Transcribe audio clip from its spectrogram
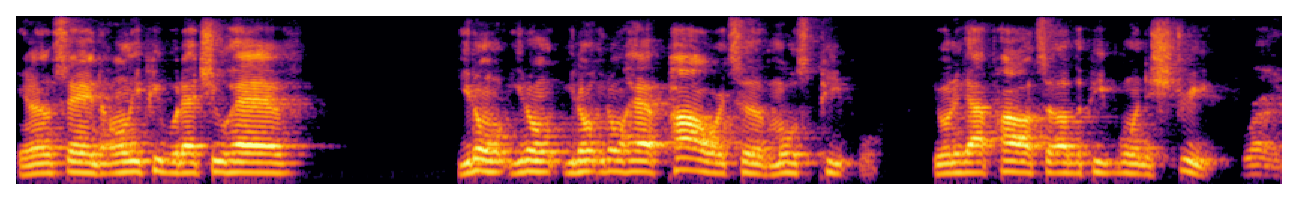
You know what I'm saying? The only people that you have, you don't, you don't, you don't, you don't have power to most people. You only got power to other people in the street. Right.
